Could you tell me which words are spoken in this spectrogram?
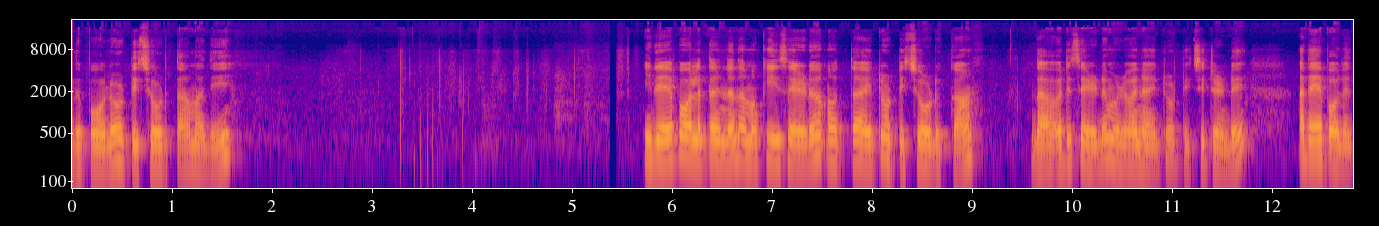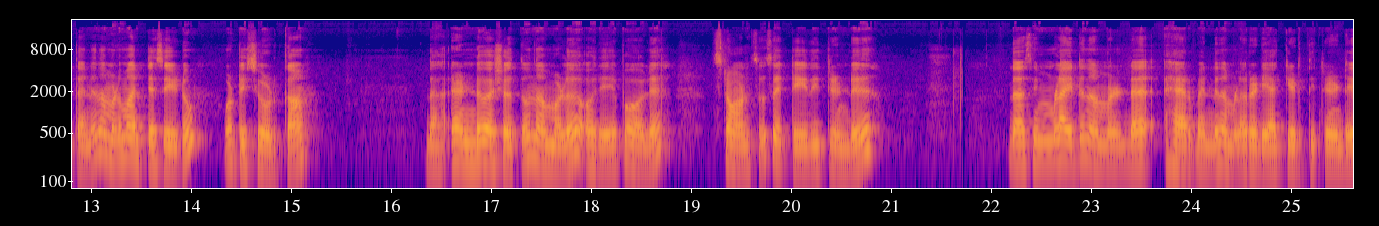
ഇതുപോലെ ഒട്ടിച്ചു കൊടുത്താൽ മതി. ഇതേപോലെ തന്നെ നമുക്ക് ഈ സൈഡ് മൊത്തമായിട്ട് ഒട്ടിച്ചു കൊടുക്കാം. ഇതാ ഒരു സൈഡ് മുഴുവനായിട്ട് ഒട്ടിച്ചിട്ടുണ്ട്. അതേപോലെ തന്നെ നമ്മൾ മറ്റേ സൈഡും ഒട്ടിച്ചു കൊടുക്കാം. ഇതാ രണ്ട് വശത്തും നമ്മൾ ഒരേപോലെ സ്റ്റോൺസ് സെറ്റ് ചെയ്തിട്ടുണ്ട്. സിമ്പിളായിട്ട് നമ്മളുടെ ഹെയർ ബാൻഡ് നമ്മൾ റെഡിയാക്കി എടുത്തിട്ടുണ്ട്.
